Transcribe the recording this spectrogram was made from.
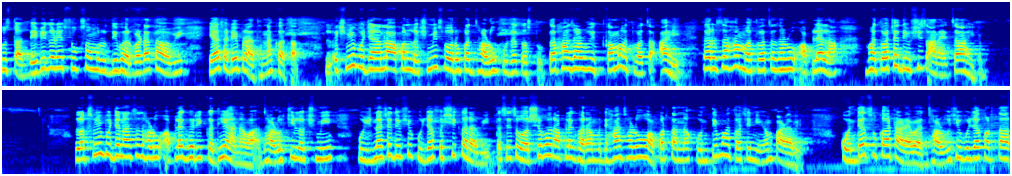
पुजतात. देवीकडे सुख समृद्धी भरभराट हवी यासाठी प्रार्थना करतात. लक्ष्मीपूजनाला आपण लक्ष्मी स्वरूपात झाडू पूजत असतो. तर हा झाडू इतका महत्त्वाचा आहे. तर असा हा महत्त्वाचा झाडू आपल्याला महत्त्वाच्या दिवशीच आणायचा आहे. लक्ष्मीपूजनाचा झाडू आपल्या घरी कधी आणावा? झाडूची लक्ष्मी पूजनाच्या दिवशी पूजा कशी करावी? तसेच वर्षभर आपल्या घरामध्ये हा झाडू वापरताना कोणते महत्त्वाचे नियम पाळावेत? कोणत्या चुका टाळाव्यात? झाडूची पूजा करता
